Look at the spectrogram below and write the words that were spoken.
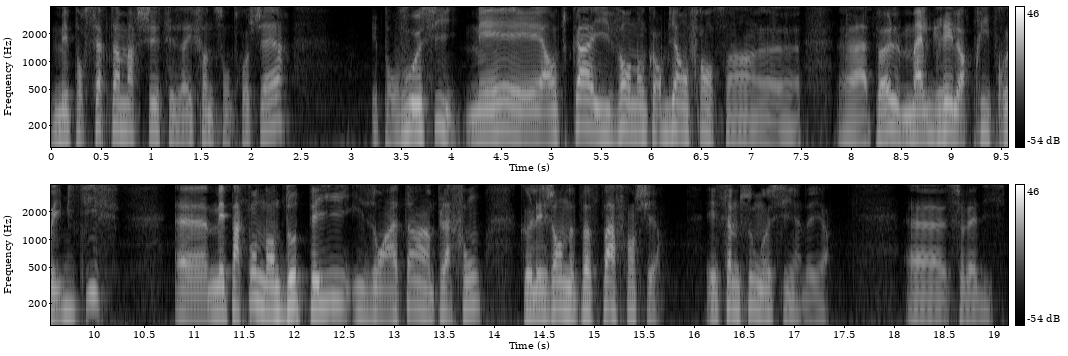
mais pour certains marchés, ces iPhones sont trop chers. Et pour vous aussi. Mais en tout cas, ils vendent encore bien en France, hein, euh, euh, Apple, malgré leur prix prohibitif. Euh, mais par contre, dans d'autres pays, ils ont atteint un plafond que les gens ne peuvent pas franchir. Et Samsung aussi, hein, d'ailleurs. cela dit.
